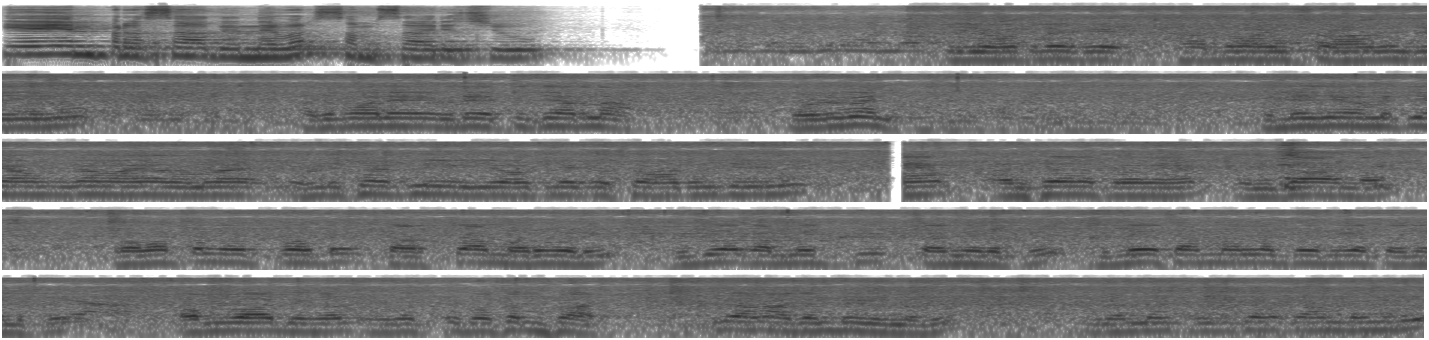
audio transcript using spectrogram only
കെ എൻ പ്രസാദ് എന്നിവർ സംസാരിച്ചു. ഈ യോഗത്തിലേക്ക് സ്വാഗതം ചെയ്യുന്നു. അതുപോലെ ഇവിടെ എത്തിച്ചേർന്ന മുഴുവൻ വില്ലേജ് കമ്മിറ്റി അംഗമായ നമ്മളെ ഉള്ളിച്ചേട്ടനെ ഈ യോഗത്തിലേക്ക് സ്വാഗതം ചെയ്യുന്നു. അനുശോചന പ്രമേയം ഉദ്ഘാടനം പ്രവർത്തന റിപ്പോർട്ട് ചർച്ചാ മറുപടി പുതിയ കമ്മിറ്റി തെരഞ്ഞെടുപ്പ് ജില്ലാ സമ്മേളന പ്രതിക തെരഞ്ഞെടുപ്പ് അഭിവാദ്യങ്ങൾ ഉപസംഹാരം. ഇതാണ് അജണ്ടയിലുള്ളത്. ഇതെല്ലാം കൂടിക്കിടക്കാണ്ടെങ്കിൽ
